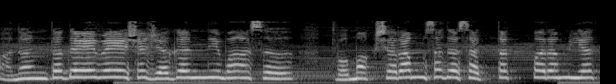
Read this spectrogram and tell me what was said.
अनंत देवेश जगन्निवास। त्वमक्षरम सदसत्तत्परम यत।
